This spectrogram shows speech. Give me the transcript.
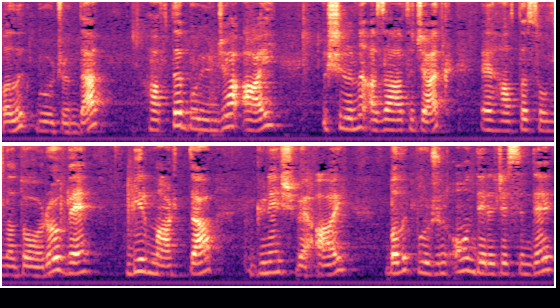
Balık burcunda. Hafta boyunca ay ışığını azaltacak e, hafta sonuna doğru ve 1 Mart'ta Güneş ve Ay Balık burcunun 10 derecesinde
